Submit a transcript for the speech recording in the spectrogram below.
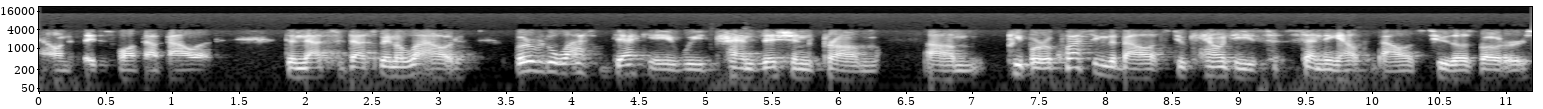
town, if they just want that ballot, then that's that's been allowed. But over the last decade, we transitioned from um, people requesting the ballots to counties sending out the ballots to those voters.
